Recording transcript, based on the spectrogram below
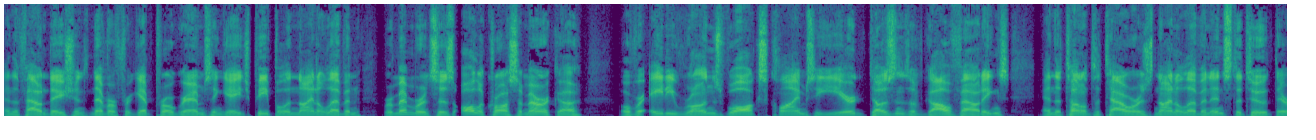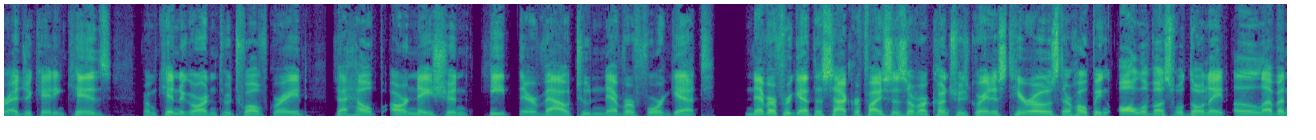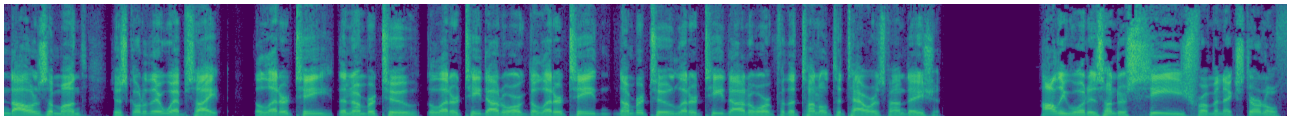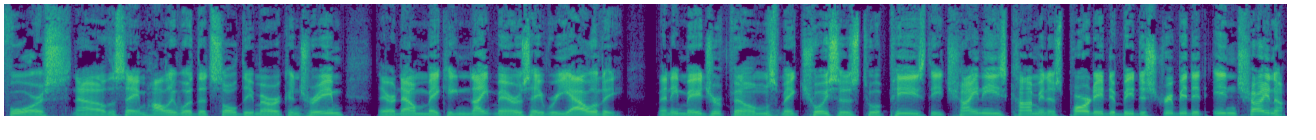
and the Foundation's Never Forget programs engage people in 9 11 remembrances all across America. Over 80 runs, walks, climbs a year, dozens of golf outings, and the Tunnel to Towers 9 11 Institute. They're educating kids from kindergarten through 12th grade to help our nation keep their vow to never forget. Never forget the sacrifices of our country's greatest heroes. They're hoping all of us will donate $11 a month. Just go to their website, the letter T, the number two, the letter T.org, the letter T, number two, letter T.org for the Tunnel to Towers Foundation. Hollywood is under siege from an external force. Now, the same Hollywood that sold the American dream, they are now making nightmares a reality. Many major films make choices to appease the Chinese Communist Party to be distributed in China.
